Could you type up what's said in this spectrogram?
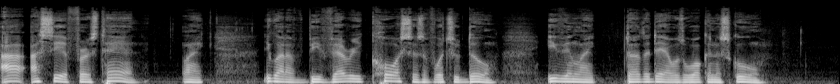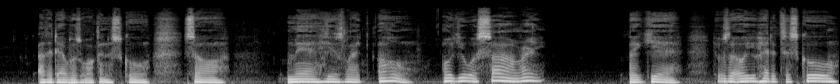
i i see it firsthand. Like you gotta be very cautious of what you do. Even like the other day i was walking to school. The other day i was walking to school. So man he was like oh oh you Asan right like, yeah. He was like, oh, you headed to school?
